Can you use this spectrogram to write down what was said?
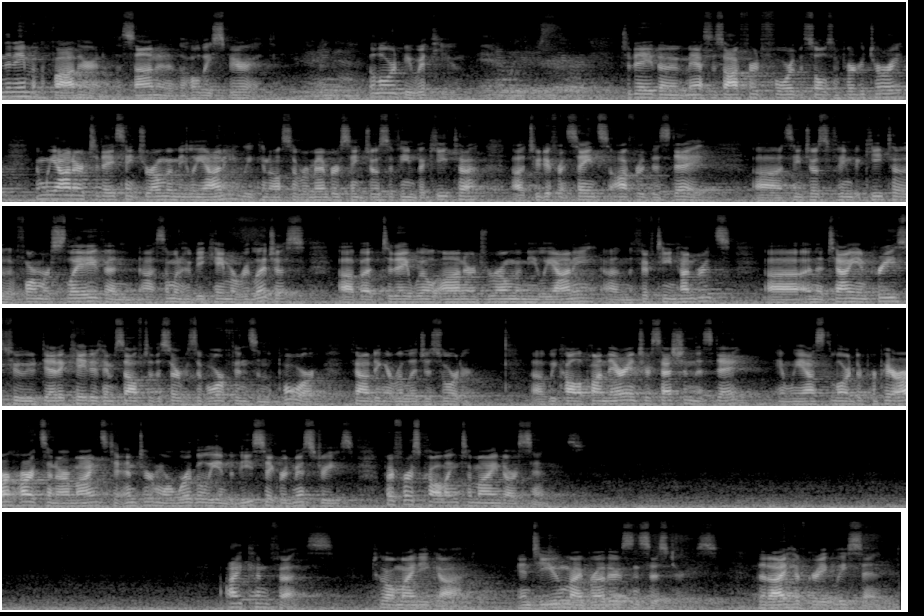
In the name of the Father, and of the Son, and of the Holy Spirit. Amen. The Lord be with you. With. Today the Mass is offered for the souls in purgatory, and we honor today St. Jerome Emiliani. We can also remember St. Josephine Bakhita, uh, two different saints offered this day. Uh, St. Josephine Bakhita, the former slave and uh, someone who became a religious, uh, but today we'll honor Jerome Emiliani in the 1500s uh, an Italian priest who dedicated himself to the service of orphans and the poor, founding a religious order. Uh, we call upon their intercession this day, and we ask the Lord to prepare our hearts and our minds to enter more worthily into these sacred mysteries by first calling to mind our sins. I confess to Almighty God and to you, my brothers and sisters, that I have greatly sinned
